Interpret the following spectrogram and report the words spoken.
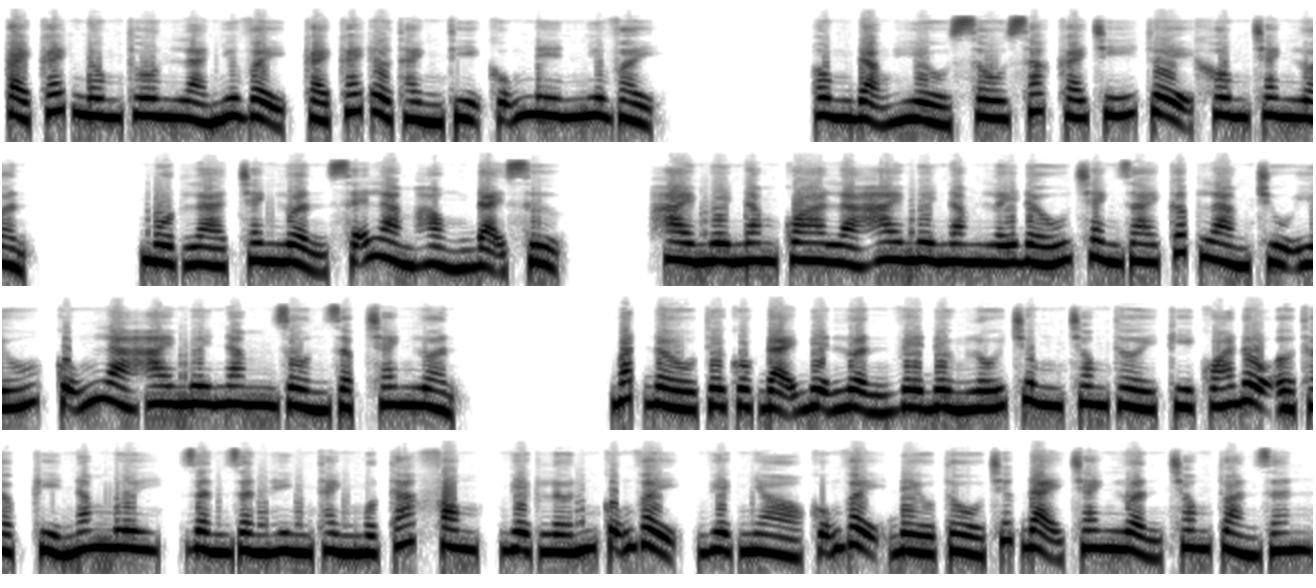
Cải cách nông thôn là như vậy, cải cách ở thành thị cũng nên như vậy. Ông Đặng hiểu sâu sắc cái trí tuệ không tranh luận. Một là tranh luận sẽ làm hỏng đại sự. 20 năm qua là 20 năm lấy đấu tranh giai cấp làm chủ yếu, cũng là 20 năm dồn dập tranh luận. Bắt đầu từ cuộc đại biện luận về đường lối chung trong thời kỳ quá độ ở thập kỷ 50, dần dần hình thành một tác phong, việc lớn cũng vậy, việc nhỏ cũng vậy đều tổ chức đại tranh luận trong toàn dân.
